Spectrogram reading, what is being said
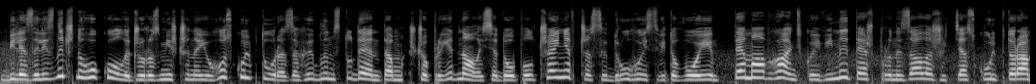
Біля залізничного коледжу розміщена його скульптура загиблим студентам, що приєдналися до ополчення в часи Другої світової. Тема афганської війни теж пронизала життя скульптора.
